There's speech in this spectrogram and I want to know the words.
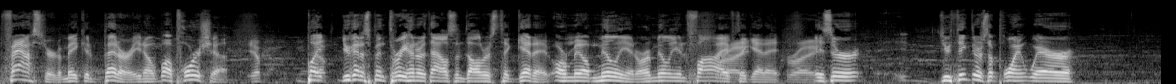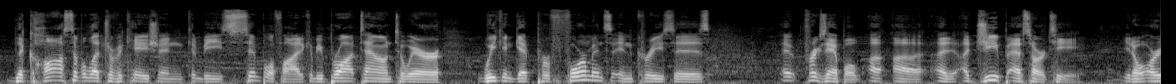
faster, to make it better. You know, well, Porsche. Yep. But Yep. you got to spend three hundred thousand dollars to get it, or a million, or a million five to get it. right. Is there? Do you think there's a point where the cost of electrification can be simplified, can be brought down to where we can get performance increases? Uh, For example, a, a, a, a Jeep SRT, you know, or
